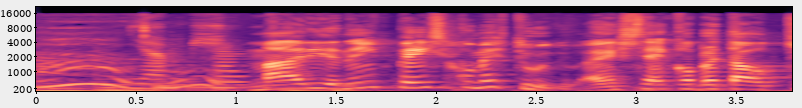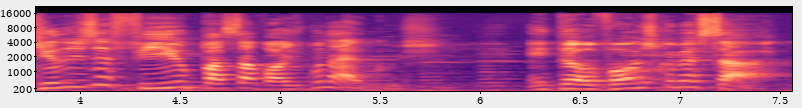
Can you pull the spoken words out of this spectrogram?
Hum, yummy. Maria, nem pense em comer tudo. A gente tem que completar o quinto desafio para salvar os bonecos. Então vamos começar.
